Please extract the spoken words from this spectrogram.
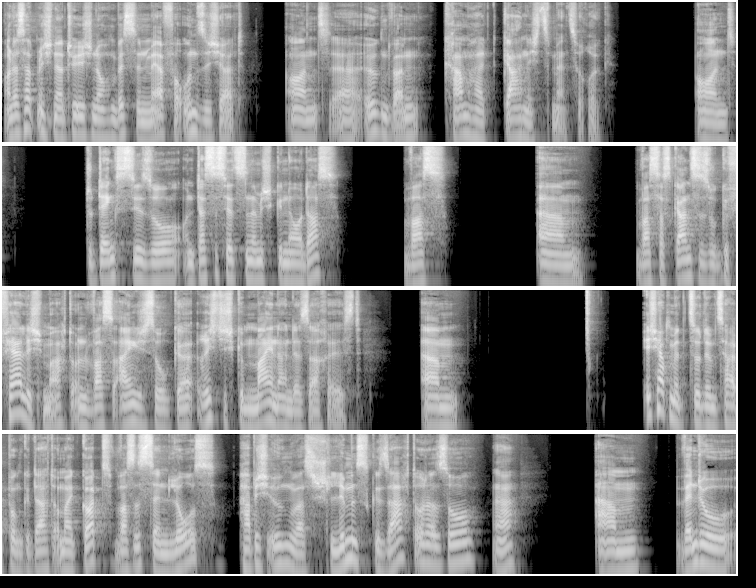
Und das hat mich natürlich noch ein bisschen mehr verunsichert. Und äh, irgendwann kam halt gar nichts mehr zurück. Und du denkst dir so, und das ist jetzt nämlich genau das, was, ähm, was das Ganze so gefährlich macht und was eigentlich so ge richtig gemein an der Sache ist. Ähm, ich habe mir zu dem Zeitpunkt gedacht, oh mein Gott, was ist denn los? Habe ich irgendwas Schlimmes gesagt oder so? Ja? Ähm, wenn du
